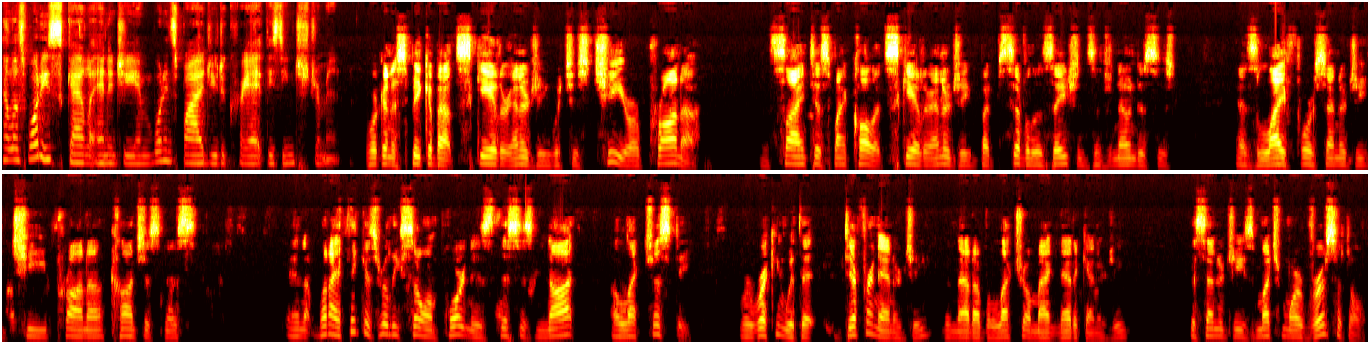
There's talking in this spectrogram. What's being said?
Tell us what is scalar energy and what inspired you to create this instrument? We're going to speak about scalar energy, which is chi or prana. Scientists might call it scalar energy, but civilizations have known this as, as life force energy, chi, prana, consciousness. And what I think is really so important is this is not electricity. We're working with a different energy than that of electromagnetic energy. This energy is much more versatile.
